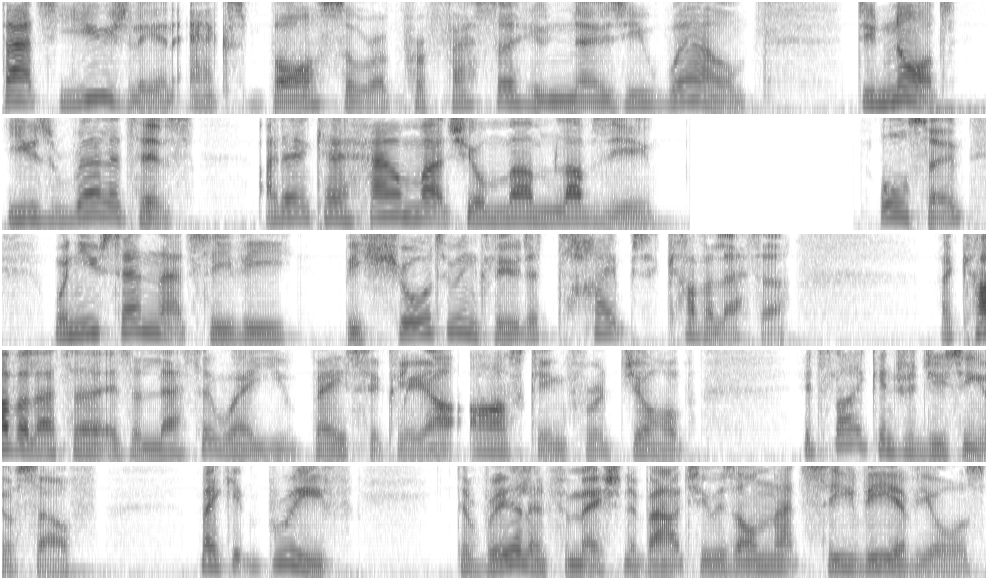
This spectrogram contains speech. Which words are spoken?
That's usually an ex-boss or a professor who knows you well. Do not use relatives. I don't care how much your mum loves you. Also, when you send that CV, be sure to include a typed cover letter. A cover letter is a letter where you basically are asking for a job. It's like introducing yourself. Make it brief. The real information about you is on that CV of yours,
